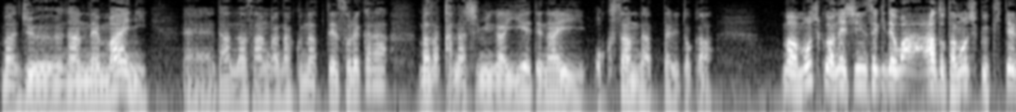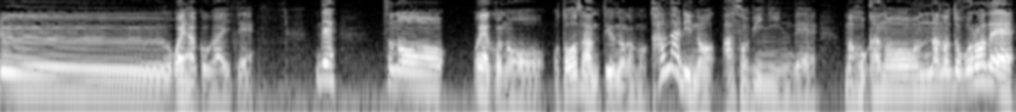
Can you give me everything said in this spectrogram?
まあ、十何年前に、えー、旦那さんが亡くなって、それからまだ悲しみが癒えてない奥さんだったりとか、まあもしくはね、親戚でわーっと楽しく来てる親子がいて、で、その親子のお父さんっていうのがもうかなりの遊び人で、まあ他の女のところで、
